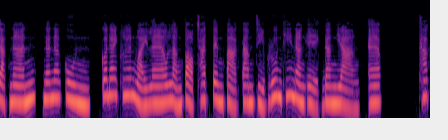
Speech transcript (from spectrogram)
จากนั้นนนกุลก็ได้เคลื่อนไหวแล้วหลังตอบชัดเต็มปากตามจีบรุ่นที่นางเอกดังอย่างแอปทัก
